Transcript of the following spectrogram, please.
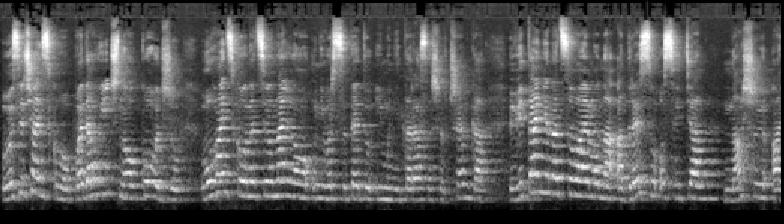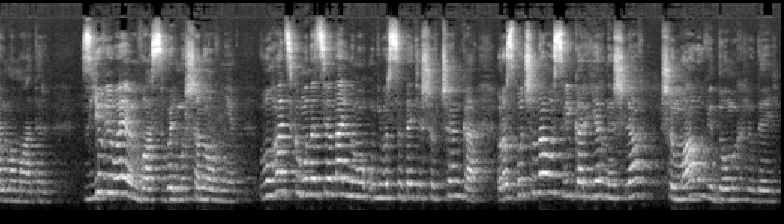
Лисичанського педагогічного коледжу Луганського національного університету імені Тараса Шевченка вітання надсилаємо на адресу освітян нашої Альма-Матер. З ювілеєм вас, вельми шановні! В Луганському національному університеті Шевченка розпочинало свій кар'єрний шлях чимало відомих людей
